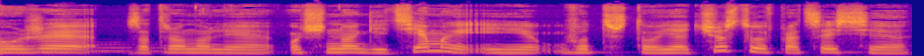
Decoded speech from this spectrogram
Мы уже затронули очень многие темы, и вот что я чувствую в процессе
